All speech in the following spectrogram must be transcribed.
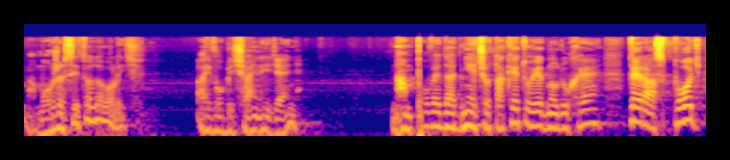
a môže si to dovoliť aj v obyčajný deň, nám povedať niečo takéto jednoduché? Teraz poď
